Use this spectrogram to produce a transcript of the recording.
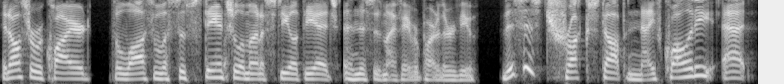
It also required the loss of a substantial amount of steel at the edge, and this is my favorite part of the review. This is truck stop knife quality at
